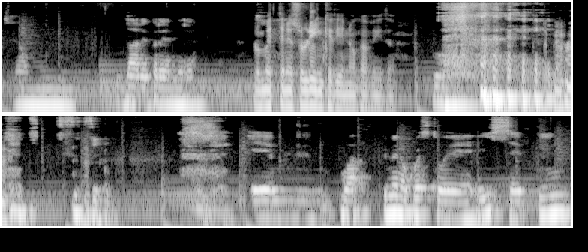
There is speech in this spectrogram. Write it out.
cioè un dare e prendere lo mette su LinkedIn ho capito sì. E, ehm, guarda, più o meno questo è il setting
